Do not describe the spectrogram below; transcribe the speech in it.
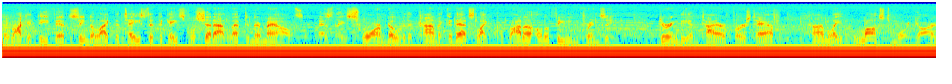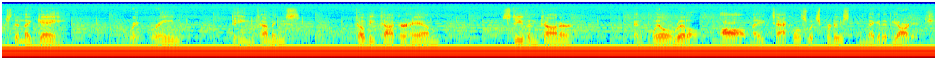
The Rocket defense seemed to like the taste that the Gatesville shutout left in their mouths as they swarmed over the Connally cadets like piranha on a feeding frenzy. During the entire first half, Connally lost more yards than they gained. Rick Green, Dean Cummings, Toby Cockerham, Stephen Connor, and Will Riddle all made tackles which produced negative yardage.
